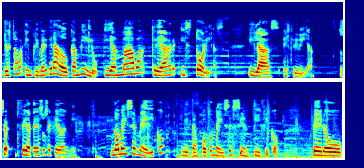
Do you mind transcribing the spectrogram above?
Yo estaba en primer grado, Camilo, y amaba crear historias y las escribía. Entonces, fíjate, eso se quedó en mí. No me hice médico, ni tampoco me hice científico, pero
